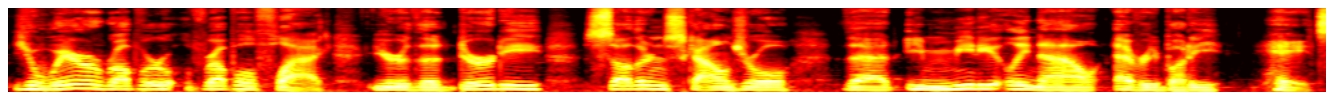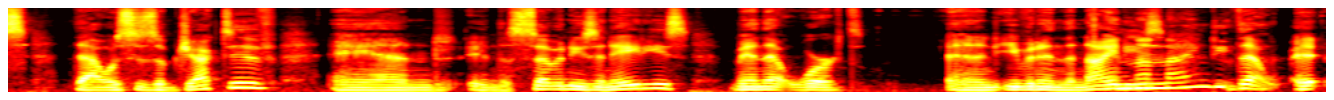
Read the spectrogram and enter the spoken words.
You wear a rebel, rebel flag. You're the dirty southern scoundrel that immediately now everybody hates. That was his objective, and in the 70s and 80s, man, that worked. And even in the 90s, In the 90s? that it,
